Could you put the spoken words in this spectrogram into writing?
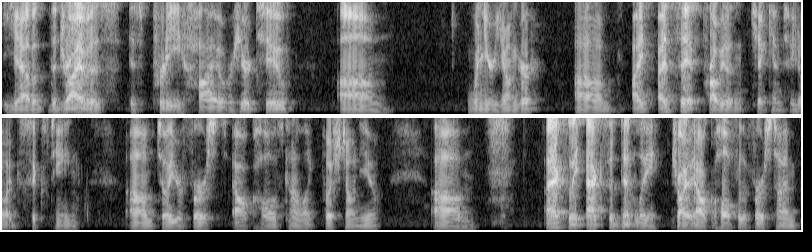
yeah, the, the drive is is pretty high over here too. Um, when you're younger, um, I I'd say it probably doesn't kick into you like 16 um, till your first alcohol is kind of like pushed on you. Um, I actually accidentally tried alcohol for the first time.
